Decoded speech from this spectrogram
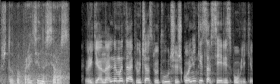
чтобы пройти на всерост. В региональном этапе участвуют лучшие школьники со всей республики.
